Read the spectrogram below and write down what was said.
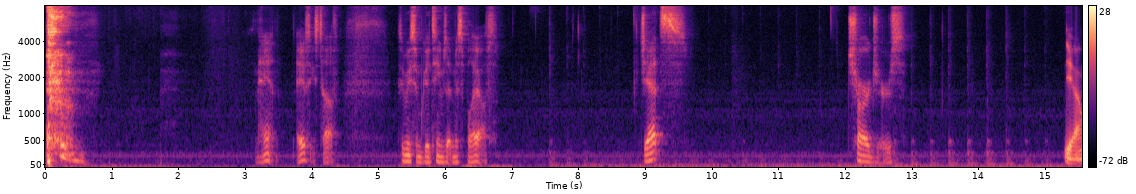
Man, AFC's tough. There's gonna be some good teams that miss playoffs. Jets, Chargers. Yeah.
